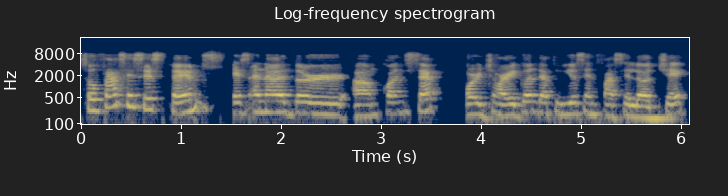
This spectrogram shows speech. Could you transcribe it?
So fuzzy systems is another um, concept or jargon that we use in fuzzy logic.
